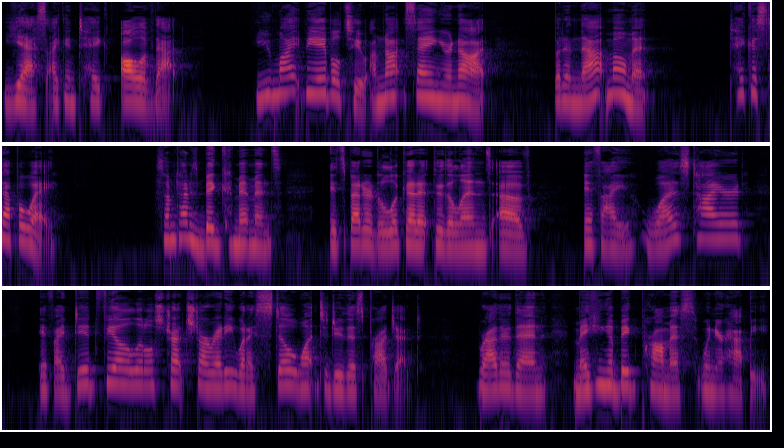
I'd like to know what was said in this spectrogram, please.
Yes, I can take all of that. You might be able to. I'm not saying you're not. But in that moment, take a step away. Sometimes big commitments, it's better to look at it through the lens of if I was tired, if I did feel a little stretched already, would I still want to do this project? Rather than making a big promise when you're happy.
